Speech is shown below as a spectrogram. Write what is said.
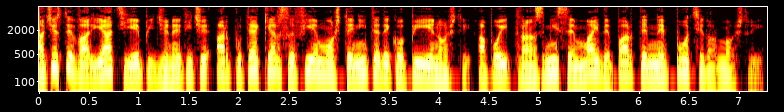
Aceste variații epigenetice ar putea chiar să fie moștenite de copiii noștri, apoi transmise mai departe nepoților noștri.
